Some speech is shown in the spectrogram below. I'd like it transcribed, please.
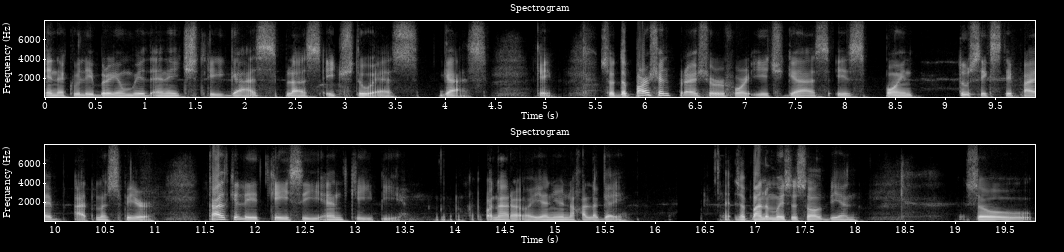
in equilibrium with NH3 gas plus H2S gas. Okay, so the partial pressure for each gas is 0.265 atmosphere. Calculate Kc and Kp. Kunwari, oh, yan yung nakalagay. So, paano mo isa-solve yan? So,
